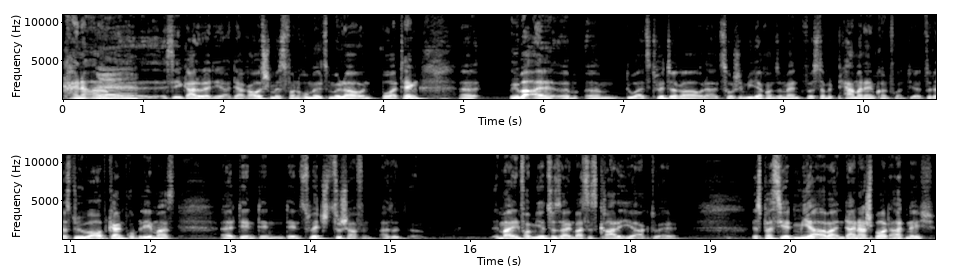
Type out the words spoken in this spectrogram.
keine Ahnung, äh, ist egal, oder die, der Rausschmiss von Hummels, Müller und Boateng. Äh, überall, äh, ähm, du als Twitterer oder als Social-Media-Konsument wirst damit permanent konfrontiert, sodass du überhaupt kein Problem hast, äh, den, den, den Switch zu schaffen. Also immer informiert zu sein, was ist gerade hier aktuell. Das passiert mir aber in deiner Sportart nicht.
